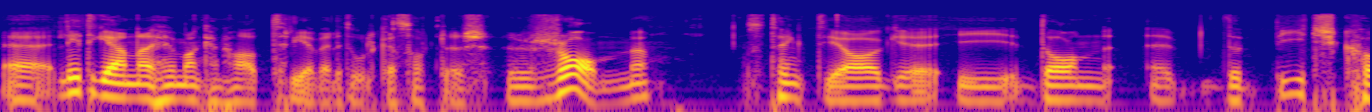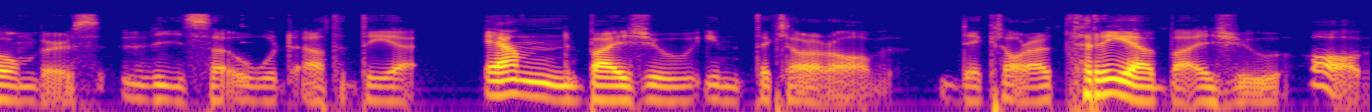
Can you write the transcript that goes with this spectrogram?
eh, lite grann hur man kan ha tre väldigt olika sorters rom. så tänkte jag i Don the Beachcombers visa ord att det en Baiju inte klarar av, det klarar tre Baiju av.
